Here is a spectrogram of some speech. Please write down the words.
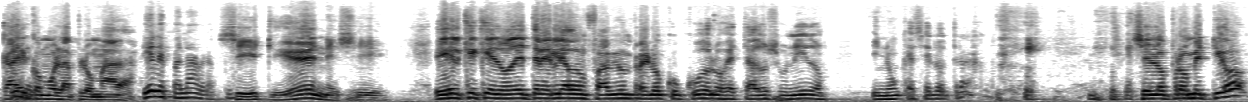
Cae tiene. como la plomada. Tiene palabra. pues. Sí, tiene, sí. Es el que quedó de traerle a don Fabio un reloj cucudo de los Estados Unidos y nunca se lo trajo. se lo prometió,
